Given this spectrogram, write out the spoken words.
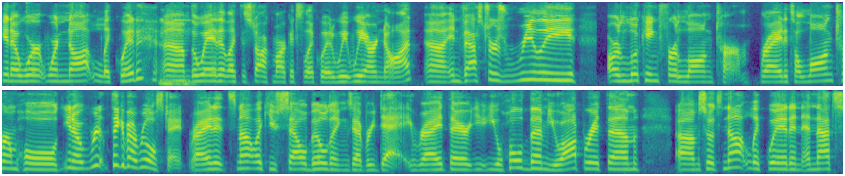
You know, we're we're not liquid um, mm-hmm. um, the way that like the stock market's liquid. We we are not. Uh, investors really are looking for long term, right? It's a long term hold. You know, re- think about real estate, right? It's not like you sell buildings every day, right? There, you, you hold them, you operate them. Um, so it's not liquid, and and that's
